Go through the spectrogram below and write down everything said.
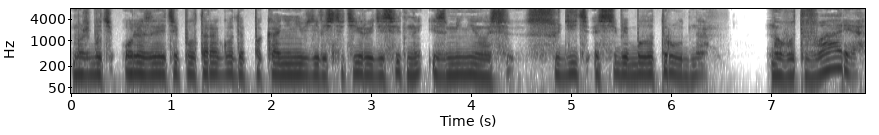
Может быть, Оля за эти полтора года, пока они не виделись с тетей действительно изменилась. Судить о себе было трудно. Но вот Варя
